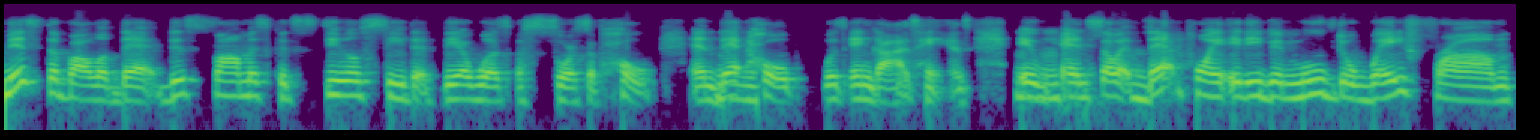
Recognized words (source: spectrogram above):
midst of all of that, this psalmist could still see that there was a source of hope, and that mm-hmm. hope was in God's hands. Mm-hmm. And so, at that point, it even moved away from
